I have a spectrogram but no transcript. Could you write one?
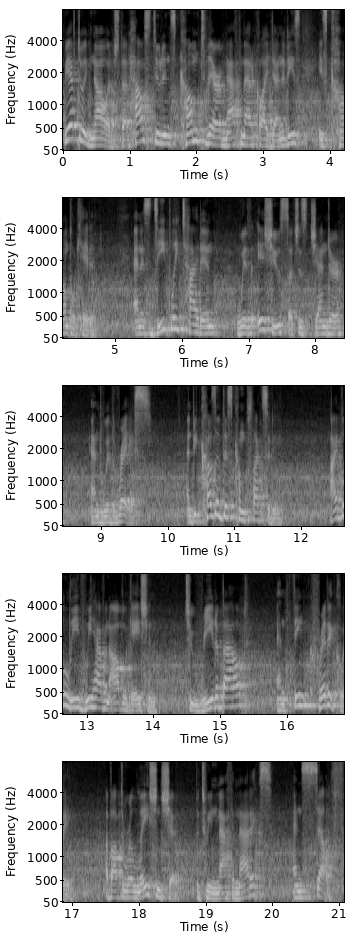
we have to acknowledge that how students come to their mathematical identities is complicated, and it's deeply tied in with issues such as gender and with race. And because of this complexity, I believe we have an obligation to read about and think critically about the relationship between mathematics and self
